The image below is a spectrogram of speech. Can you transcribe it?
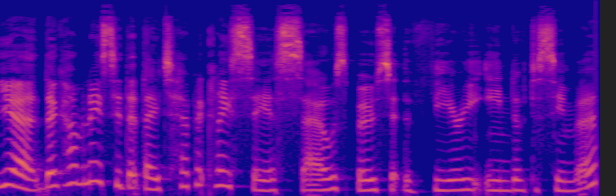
Yeah, the company said that they typically see a sales boost at the very end of December.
